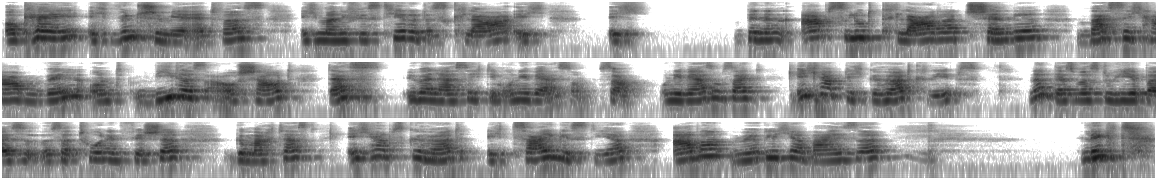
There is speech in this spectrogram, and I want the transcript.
okay, ich wünsche mir etwas, ich manifestiere das klar, ich, ich bin ein absolut klarer Channel, was ich haben will und wie das ausschaut, das überlasse ich dem Universum. So, Universum sagt, ich habe dich gehört, Krebs. Ne? Das, was du hier bei Saturn in Fische gemacht hast, ich habe es gehört, ich zeige es dir, aber möglicherweise liegt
